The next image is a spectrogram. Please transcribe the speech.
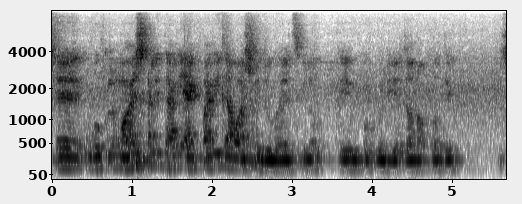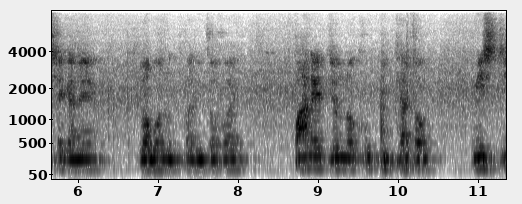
সে উপকূল মহেশখালীতে আমি একবারই যাওয়ার সুযোগ হয়েছিল এই উপকূলীয় জনপদে। সেখানে লবণ উৎপাদিত হয়, পানের জন্য খুব বিখ্যাত মিষ্টি।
